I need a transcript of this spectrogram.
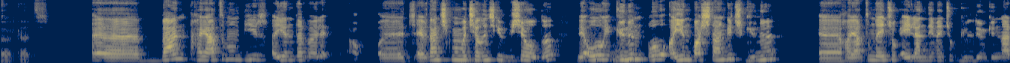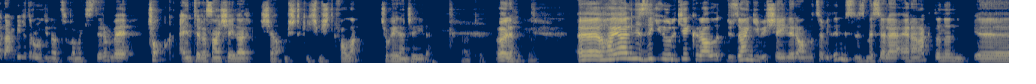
Doğru kardeşim. Ee, ben hayatımın bir ayında böyle e, evden çıkmama challenge gibi bir şey oldu. Ve o günün, o ayın başlangıç günü e, hayatımda en çok eğlendiğim, en çok güldüğüm günlerden biridir. O günü hatırlamak isterim. Ve çok enteresan şeyler şey yapmıştık, içmiştik falan. Çok eğlenceliydi. Okey. Öyle. Ee, hayalinizdeki ülke, krallık, düzen gibi şeyleri anlatabilir misiniz? Mesela Eren Aktan'ın e,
